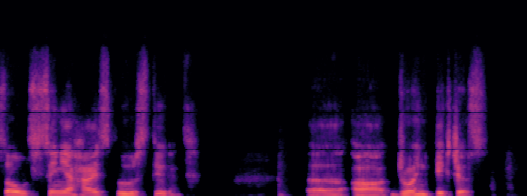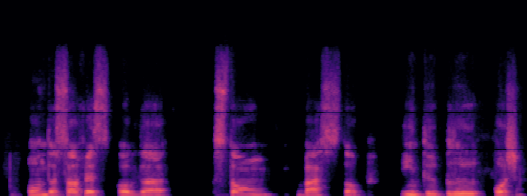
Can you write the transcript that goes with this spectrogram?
So senior high school students uh, are drawing pictures on the surface of the stone bus stop into blue ocean.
